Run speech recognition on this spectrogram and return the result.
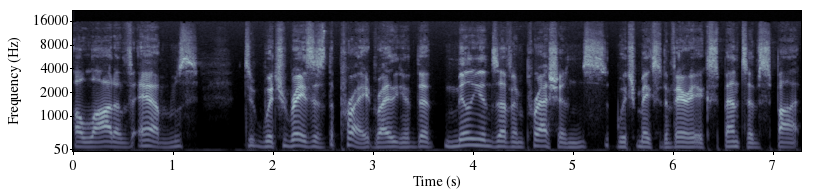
a lot of M's, which raises the price, right? You know, the millions of impressions, which makes it a very expensive spot.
